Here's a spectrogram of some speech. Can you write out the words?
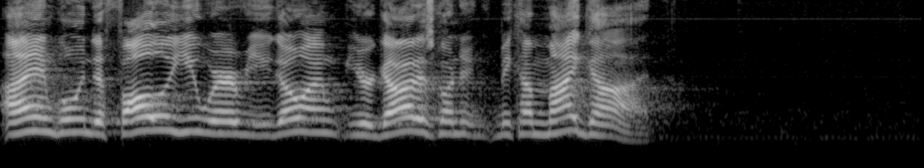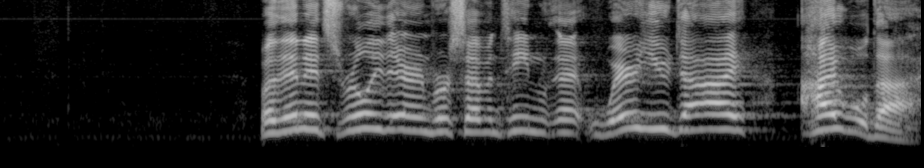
I am going to follow you wherever you go. I'm, your God is going to become my God. But then it's really there in verse 17 that where you die, I will die.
